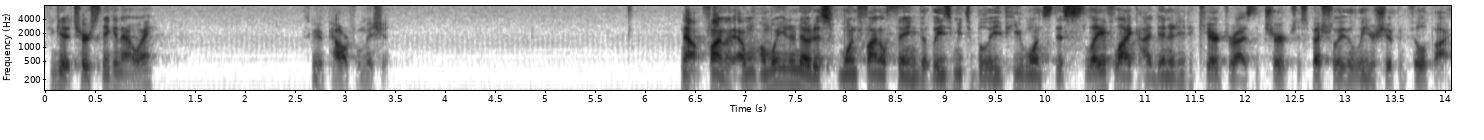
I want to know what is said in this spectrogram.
if you get a church thinking that way, it's going to be a powerful mission. Now, finally, I, want you to notice one final thing that leads me to believe he wants this slave like identity to characterize the church, especially the leadership in Philippi.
